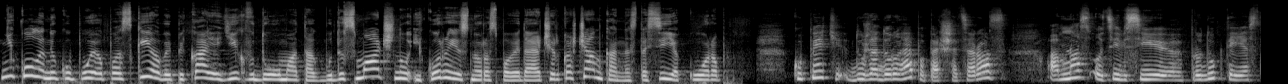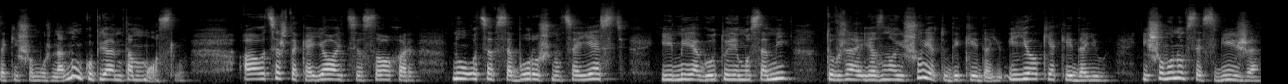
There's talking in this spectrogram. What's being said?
Ніколи не купує паски, а випікає їх вдома. Так буде смачно і корисно, розповідає черкащанка Анастасія Короб. Купити дуже дороге, по-перше, це раз. А в нас оці всі продукти є такі, що можна. Ну, купляємо там масло. А оце ж таке яйця, сахар, ну оце все борошно, це є. І ми як готуємо самі, то вже я знаю, що я туди кидаю, і як я кидаю, і що воно все свіже.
